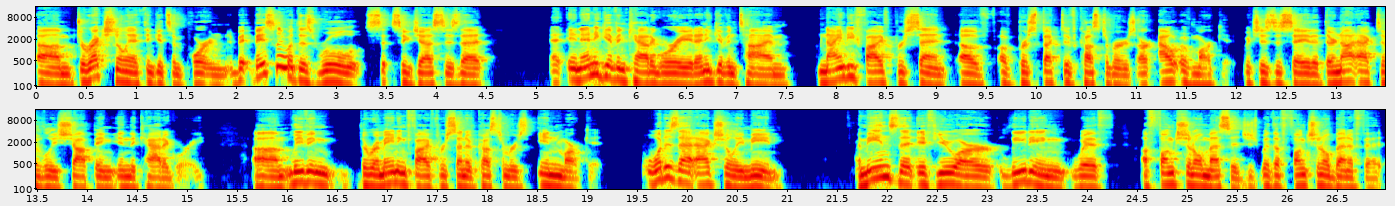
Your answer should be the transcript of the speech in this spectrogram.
um, directionally, I think it's important. basically, what this rule su- suggests is that in any given category at any given time, 95% of, of prospective customers are out of market, which is to say that they're not actively shopping in the category, um, leaving the remaining 5% of customers in market. What does that actually mean? It means that if you are leading with a functional message, with a functional benefit,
